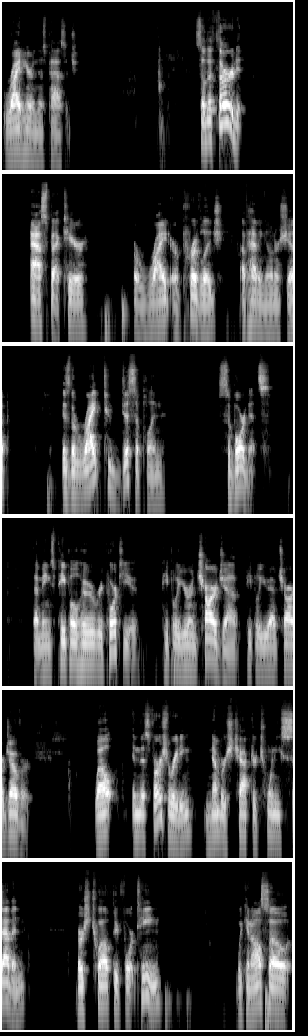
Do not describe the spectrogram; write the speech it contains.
right here in this passage. So the third aspect here, or right or privilege of having ownership, is the right to discipline subordinates. That means people who report to you, people you're in charge of, people you have charge over. Well, in this first reading, Numbers chapter 27, verse 12 through 14, We can also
